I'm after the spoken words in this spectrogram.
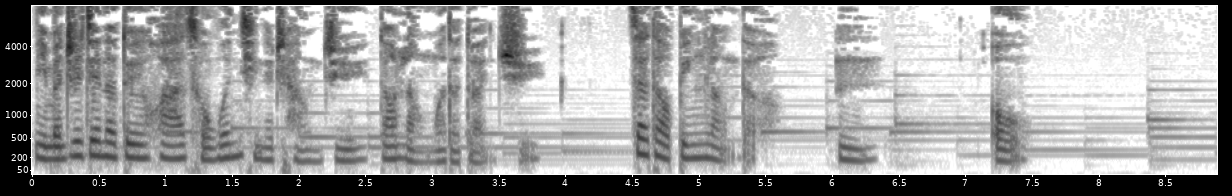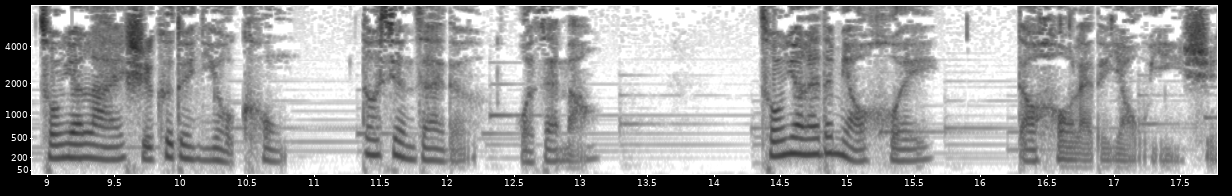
你们之间的对话，从温情的长句到冷漠的短句，再到冰冷的“嗯，哦”。从原来时刻对你有空，到现在的我在忙。从原来的秒回，到后来的杳无音讯。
